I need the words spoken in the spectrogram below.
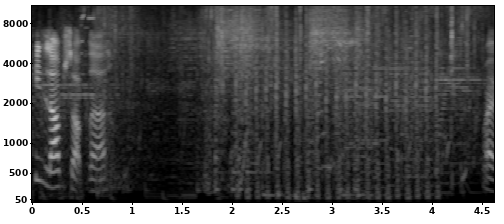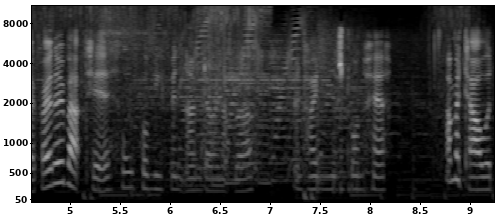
He loves up there. Right, if I go back here, he'll probably think I'm down up there and hiding this one here. I'm a coward.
